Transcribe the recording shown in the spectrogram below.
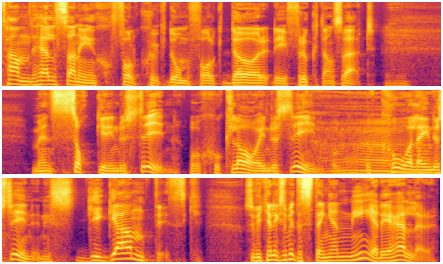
tandhälsan är en folksjukdom, folk dör, det är fruktansvärt. Men sockerindustrin och chokladindustrin och, och kolaindustrin den är gigantisk. Så vi kan liksom inte stänga ner det heller.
